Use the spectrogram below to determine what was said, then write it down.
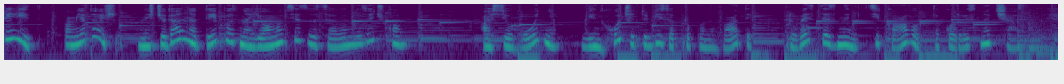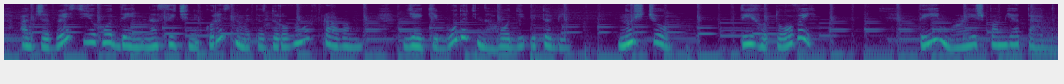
Привіт! Пам'ятаєш, нещодавно ти познайомився з веселим язичком. А сьогодні він хоче тобі запропонувати провести з ним цікаво та корисно час, адже весь його день насичений корисними та здоровими вправами, які будуть нагоді і тобі. Ну що, ти готовий? Ти маєш пам'ятати,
